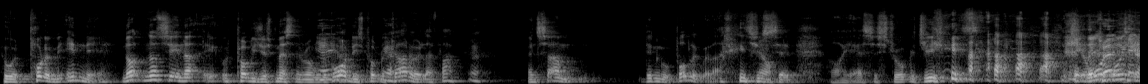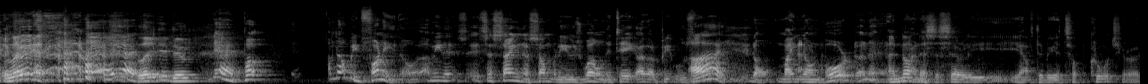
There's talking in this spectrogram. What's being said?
who had put him in there. Not not saying that it was probably just messing around with the board. yeah, and He's put yeah. Ricardo at left back. Yeah. And Sam didn't go public with that. He just No. said, "Oh yes, a stroke of genius." Take the credit. Take the credit. like you do. Yeah, but I'm not being funny though. I mean, it's it's a sign of somebody who's willing to take other people's Aye. you know mind on board, isn't it? And not necessarily you have to be a top coach or a,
